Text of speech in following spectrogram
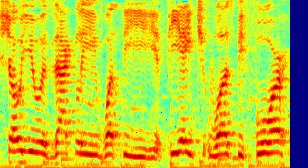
show you exactly what the pH was before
